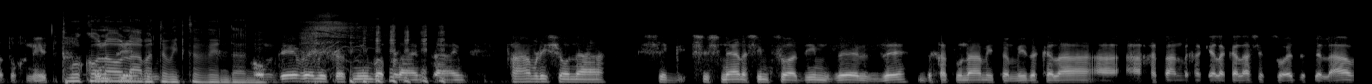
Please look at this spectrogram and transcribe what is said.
לתוכנית. כמו כל עומדים, העולם, אתה מתכוון, דני. עומדים ומתחתנים בפריים טיים. פעם ראשונה ששני אנשים צועדים זה אל זה, בחתונה מתמיד הכלה, החתן מחכה לכלה שצועדת אליו.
